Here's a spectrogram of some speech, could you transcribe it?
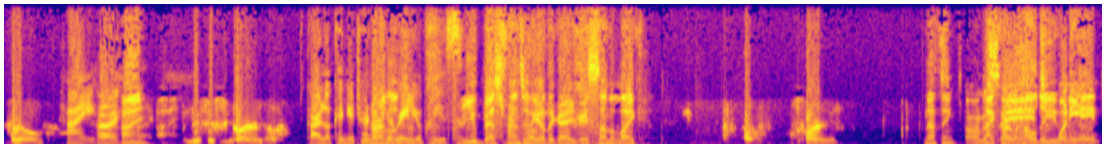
Hello. Hi. Hi. Hi. This is Carlo. Carlo, can you turn off the radio, please? Are you best friends with the other guy? You guys sound alike. Oh, sorry. Nothing. I want to Hi, say Carlo. How old are you? 28.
